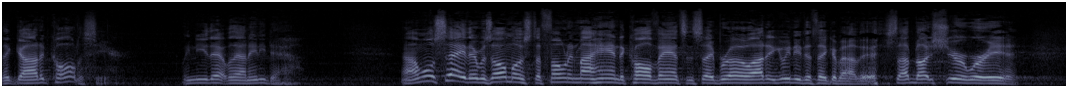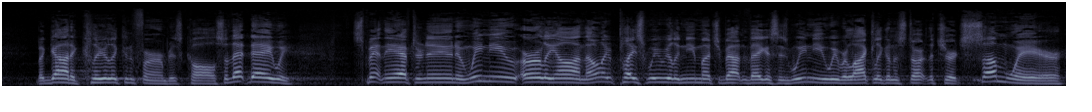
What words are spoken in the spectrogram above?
that God had called us here. We knew that without any doubt. Now, I won't say there was almost a phone in my hand to call Vance and say, Bro, I, we need to think about this. I'm not sure we're in. But God had clearly confirmed his call. So that day we spent the afternoon, and we knew early on, the only place we really knew much about in Vegas is we knew we were likely going to start the church somewhere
